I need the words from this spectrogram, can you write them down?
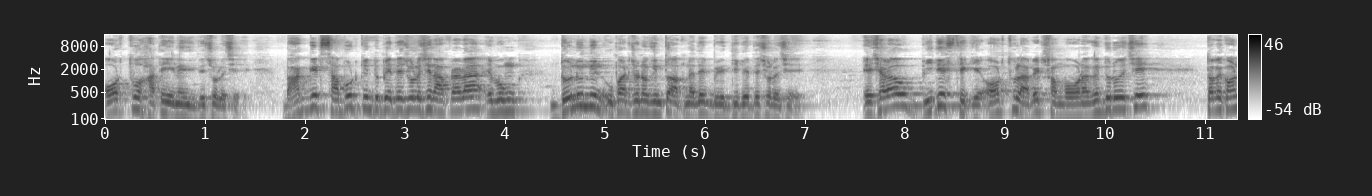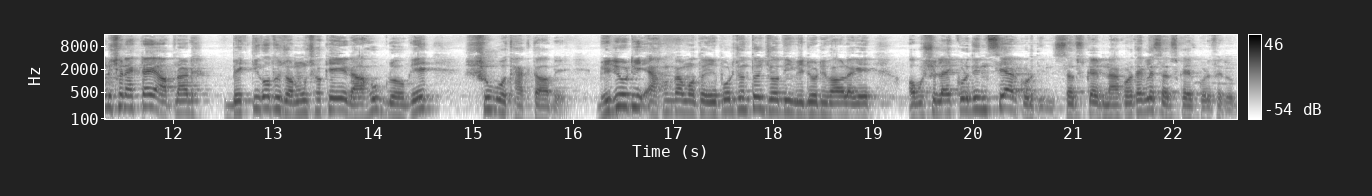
অর্থ হাতে এনে দিতে চলেছে। ভাগ্যের সাপোর্ট কিন্তু পেতে চলেছেন আপনারা এবং দৈনন্দিন উপার্জনও কিন্তু আপনাদের বৃদ্ধি পেতে চলেছে। এছাড়াও বিদেশ থেকে অর্থ লাভের সম্ভাবনা কিন্তু রয়েছে। তবে কন্ডিশন একটাই, আপনার ব্যক্তিগত জন্মছকে রাহু গ্রহকে শুভ থাকতে হবে। ভিডিওটি এখনকার মতো এই পর্যন্তই। যদি ভিডিওটি ভালো লাগে, অবশ্যই লাইক করে দিন শেয়ার করে দিন। সাবস্ক্রাইব না করে থাকলে সাবস্ক্রাইব করে ফেলুন।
